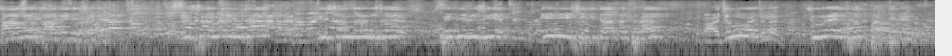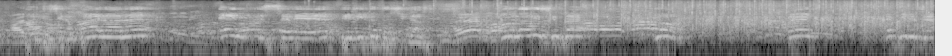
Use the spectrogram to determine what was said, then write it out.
kahve kahve geçerek insanlarımıza, insanlarımıza kendimizi en iyi şekilde anlatarak bu Cumhuriyet Halk Parti'nin partisinin bayrağını en üst seviyeye birlikte taşıyacağız. Ondan hiç şüphe yok. Ben hepinize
